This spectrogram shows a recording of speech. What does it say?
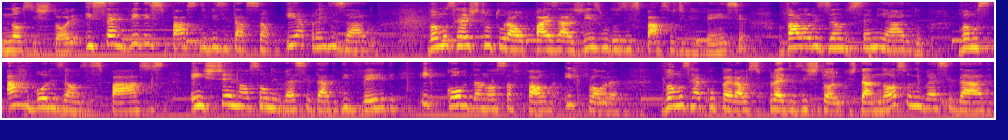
nossa história e servir de espaço de visitação e aprendizado. Vamos reestruturar o paisagismo dos espaços de vivência, valorizando o semiárido. Vamos arborizar os espaços, encher nossa universidade de verde e cor da nossa fauna e flora. Vamos recuperar os prédios históricos da nossa universidade,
